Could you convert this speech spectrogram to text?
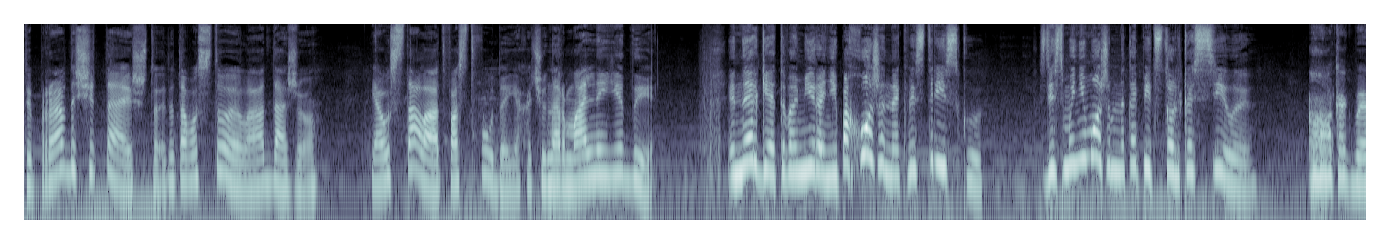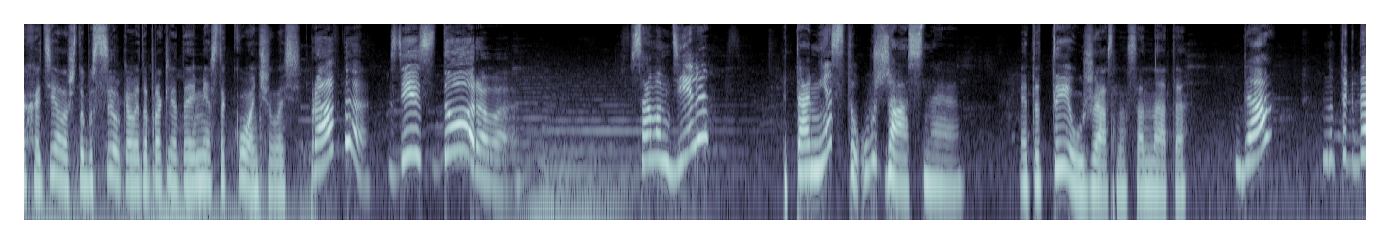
Ты правда считаешь, что это того стоило, Адажио? Я устала от фастфуда, я хочу нормальной еды. Энергия этого мира не похожа на эквестрийскую. Здесь мы не можем накопить столько силы. О, как бы я хотела, чтобы ссылка в это проклятое место кончилась. Правда? Здесь здорово! В самом деле, это место ужасное. Это ты ужасно, Соната. Да? Ну тогда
